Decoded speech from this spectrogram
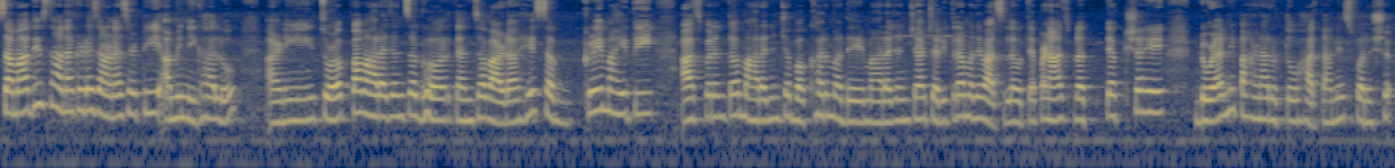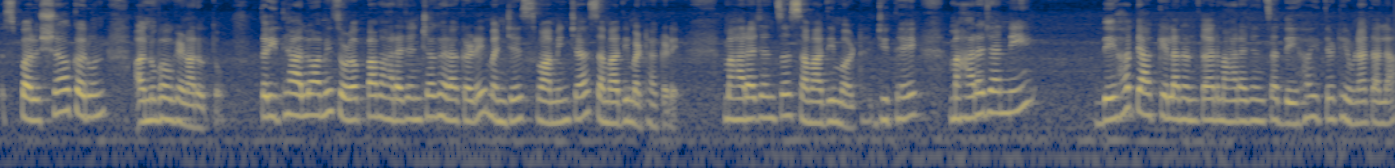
समाधी स्थानाकडे जाण्यासाठी आम्ही निघालो आणि चोळप्पा महाराजांचं घर त्यांचा वाडा हे सगळी माहिती आजपर्यंत महाराजांच्या बखरमध्ये महाराजांच्या चरित्रामध्ये वाचल्या होत्या. पण आज प्रत्यक्ष हे डोळ्यांनी पाहणार होतो हाताने स्पर्श स्पर्श करून अनुभव घेणार होतो. तर इथे आलो आम्ही चोळप्पा महाराजांच्या घराकडे म्हणजे स्वामींच्या समाधी मठाकडे. महाराजांचं समाधी मठ जिथे महाराजांनी देह त्याग केल्यानंतर महाराजांचा देह इथे ठेवण्यात आला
